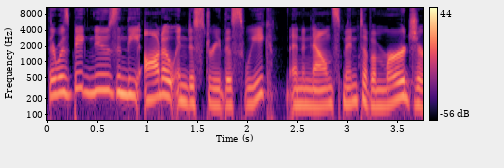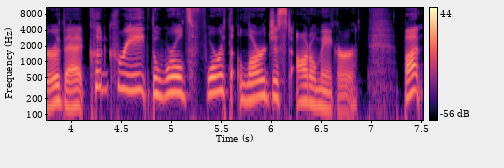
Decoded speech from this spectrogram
There was big news in the auto industry this week an announcement of a merger that could create the world's fourth largest automaker. But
